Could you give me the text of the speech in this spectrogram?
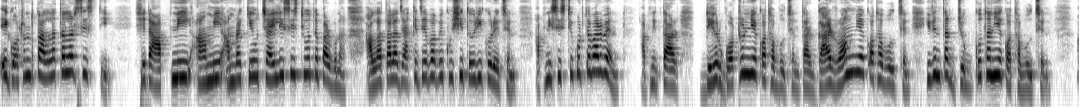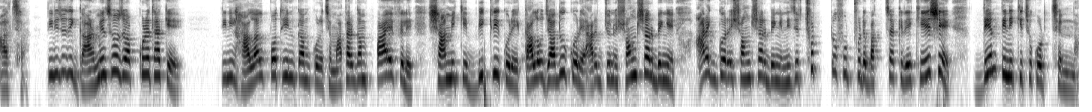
এই গঠনটা তো আল্লাহ তালার সৃষ্টি। সেটা আপনি, আমি, আমরা কেউ চাইলেই সৃষ্টি হতে পারব না। আল্লাহ তালা যাকে যেভাবে খুশি তৈরি করেছেন, আপনি সৃষ্টি করতে পারবেন? আপনি তার দেহের গঠন নিয়ে কথা বলছেন, তার গায়ের রং নিয়ে কথা বলছেন ইভেন তার যোগ্যতা নিয়ে কথা বলছেন। আচ্ছা তিনি যদি গার্মেন্টসেও জব করে থাকে তিনি হালাল পথে ইনকাম করেছে, মাথার গাম পায়ে ফেলে স্বামীকে বিক্রি করে, কালো জাদু করে, আরেকজনের সংসার ভেঙে, আরেক ঘরে সংসার ভেঙে নিজের ছোট্ট ফুটফুটে বাচ্চাকে রেখে এসে দেন তিনি কিছু করছেন না।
